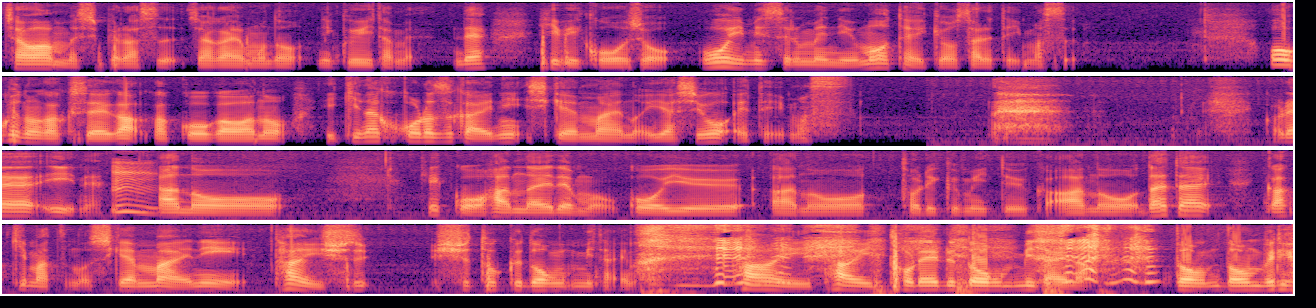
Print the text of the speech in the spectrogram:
茶碗蒸しプラスじゃがいもの肉炒めで日々向上を意味するメニューも提供されています多くの学生が学校側の粋な心遣いに試験前の癒しを得ていますこれいいね、うん、あの結構反大でもこういうあの取り組みというかあの大体学期末の試験前に単位取得丼みたいな 単位単位取れる丼みたいな丼丼を出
